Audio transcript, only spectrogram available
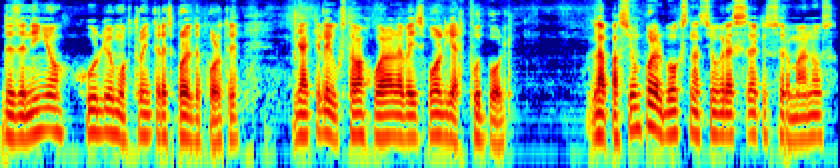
desde niño Julio mostró interés por el deporte, ya que le gustaba jugar al béisbol y al fútbol. La pasión por el box nació gracias a que sus hermanos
